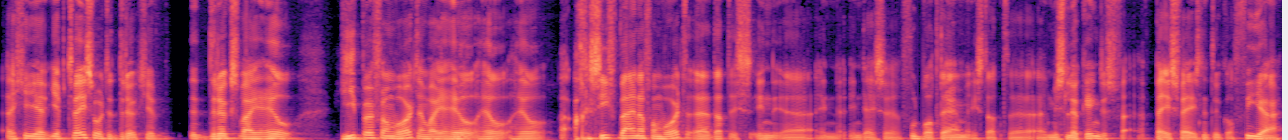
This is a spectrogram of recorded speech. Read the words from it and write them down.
weet je, je, je hebt twee soorten drugs. Je hebt drugs waar je heel hyper van wordt... en waar je heel, heel, heel agressief bijna van wordt. Eh, dat is in, eh, in, in deze voetbaltermen is dat eh, een mislukking. Dus PSV is natuurlijk al vier jaar...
